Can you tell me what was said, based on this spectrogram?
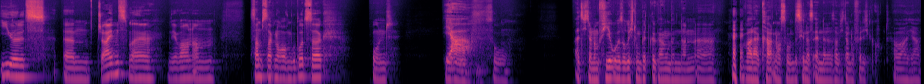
Eagles ähm, Giants, weil wir waren am Samstag noch auf dem Geburtstag und ja, so als ich dann um 4 Uhr so Richtung Bett gegangen bin, dann äh, war da gerade noch so ein bisschen das Ende. Das habe ich dann noch fertig geguckt. Aber ja,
